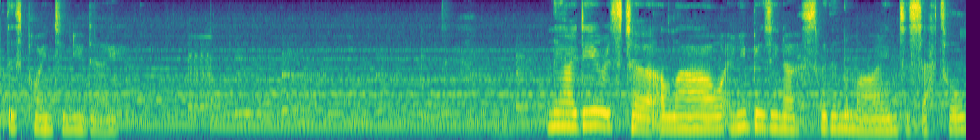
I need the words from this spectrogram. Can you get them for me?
at this point in your day. And the idea is to allow any busyness within the mind to settle,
